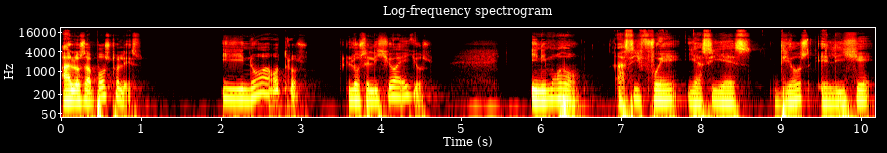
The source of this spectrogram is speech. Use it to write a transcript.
a los apóstoles y no a otros, los eligió a ellos. Y ni modo, así fue y así es. Dios elige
